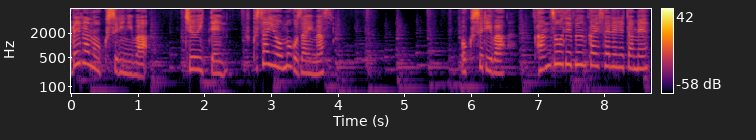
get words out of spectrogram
これらのお薬には注意点副作用もございます。お薬は肝臓で分解されるため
